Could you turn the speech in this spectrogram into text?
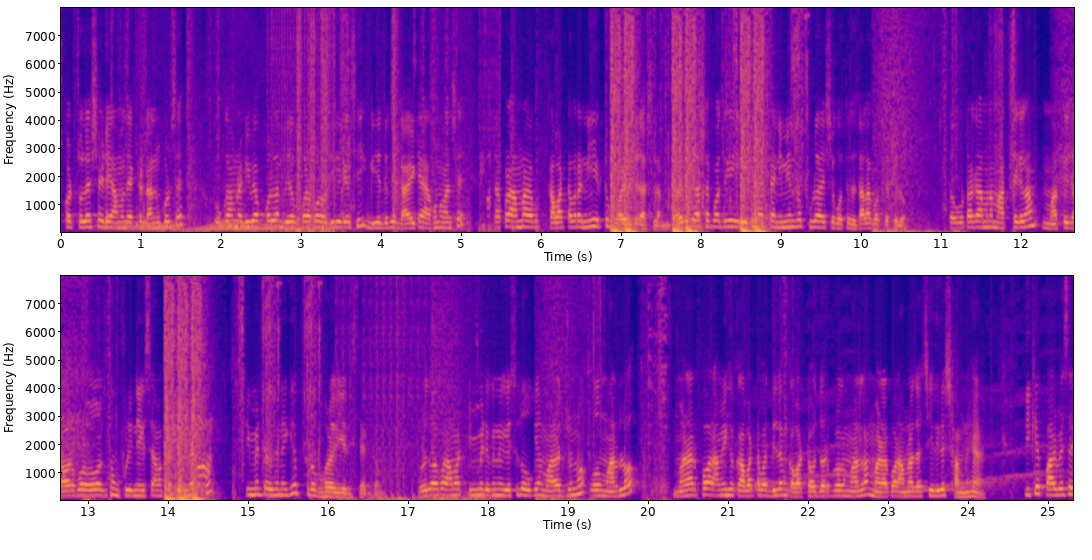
স্কট চলে আসে, এটা আমাদের একটা ডান করছে। ওকে আমরা রিভাইভ করলাম রিভাইভ করার পর ওদিকে গেছি, গিয়ে দেখে গাড়িটা এখনও আছে। তারপর আমরা কাবার টাবার নিয়ে একটু ঘরের ভিতরে আসলাম। ঘরের ভিতরে আসার পর দেখি এখানে একটা নিমেন্দ্র পুরো এসে করতেছে, জ্বালা করতেছিল। তো ওটাকে আমরা মারতে গেলাম, মারতে যাওয়ার পর ও একদম ফুড়িয়ে নিয়ে গেছে আমাকে টিমমেটকে টিমমেটটা ওখানে গিয়ে পুরো ভরে দিয়ে দিচ্ছে একদম। ভরে দেওয়ার পর আমার টিমমেট ওখানে গেছিল, ওকে মারার জন্য ও মারলো। মারার পর আমি কাবার টাবার দিলাম, কাবার টাবার দেওয়ার পর ওকে মারলাম, মারার পর আমরা যাচ্ছি এদিকে সামনে হ্যাঁ। পিকে পারভেসের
